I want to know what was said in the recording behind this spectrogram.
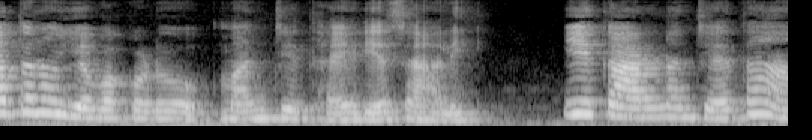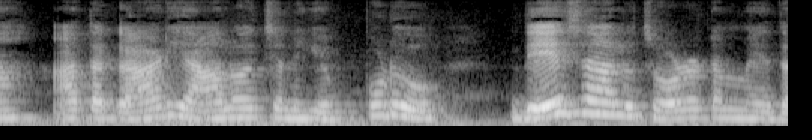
అతను యువకుడు మంచి ధైర్యశాలి. ఈ కారణం చేత అతగాడి ఆలోచన ఎప్పుడూ దేశాలు చూడటం మీద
